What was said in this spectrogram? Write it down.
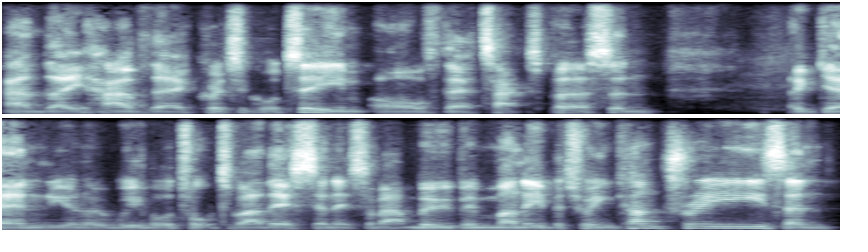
And they have their critical team of their tax person. Again, you know, we've all talked about this, and it's about moving money between countries and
